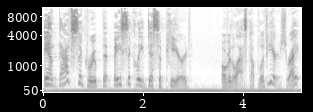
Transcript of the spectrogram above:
And that's the group that basically disappeared over the last couple of years, right?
